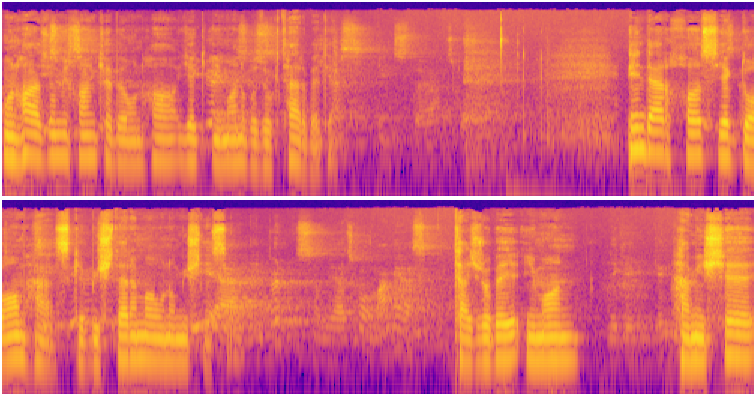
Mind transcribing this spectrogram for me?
اونها از او می‌خوان که به اونها یک ایمان بزرگتر بده این درخواست یک دعام هست که بیشتر ما اونو می‌شناسیم. تجربه ایمان همیشه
